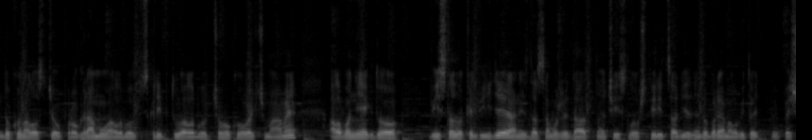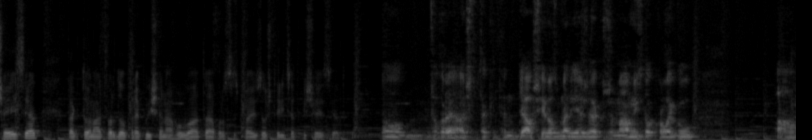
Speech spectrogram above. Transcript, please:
nedokonalosťou programu alebo skriptu alebo čohokoľvek, čo máme, alebo niekto výsledok, keď vyjde a nezdá sa mu, že dá číslo 40 je nedobré malo by to byť 60, tak to natvrdo prepíše na hulváta a proste spraví zo 40 60. No, dobre, a ešte taký ten ďalší rozmer je, že akože mám ísť do kolegu a,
